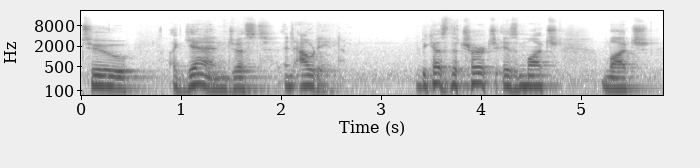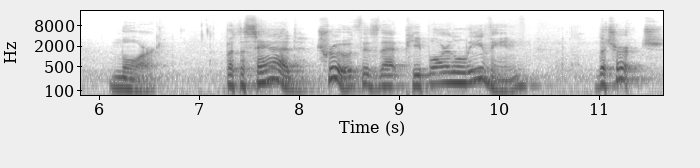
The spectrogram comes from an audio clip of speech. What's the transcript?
to, again, just an outing. Because the church is much, much more. But the sad truth is that people are leaving the church.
